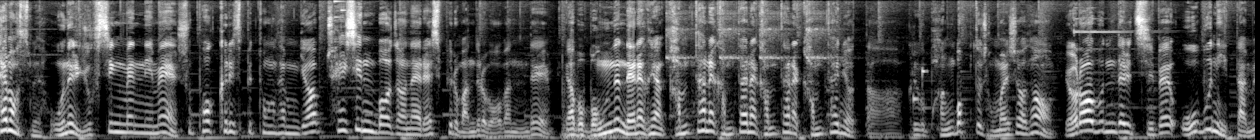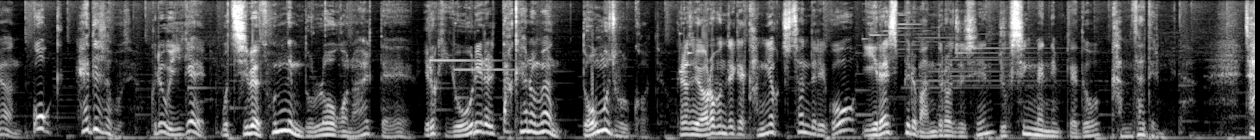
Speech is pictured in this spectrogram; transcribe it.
잘 먹었습니다. 오늘 육식맨님의 슈퍼 크리스피 통삼겹 최신 버전의 레시피로 만들어 먹어봤는데 야 뭐 먹는 내내 그냥 감탄에 감탄에 감탄에 감탄이었다. 그리고 방법도 정말 쉬워서 여러분들 집에 오븐이 있다면 꼭 해드셔 보세요. 그리고 이게 뭐 집에 손님 놀러 오거나 할 때 이렇게 요리를 딱 해놓으면 너무 좋을 것 같아요. 그래서 여러분들께 강력 추천드리고 이 레시피를 만들어주신 육식맨님께도 감사드립니다. 자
